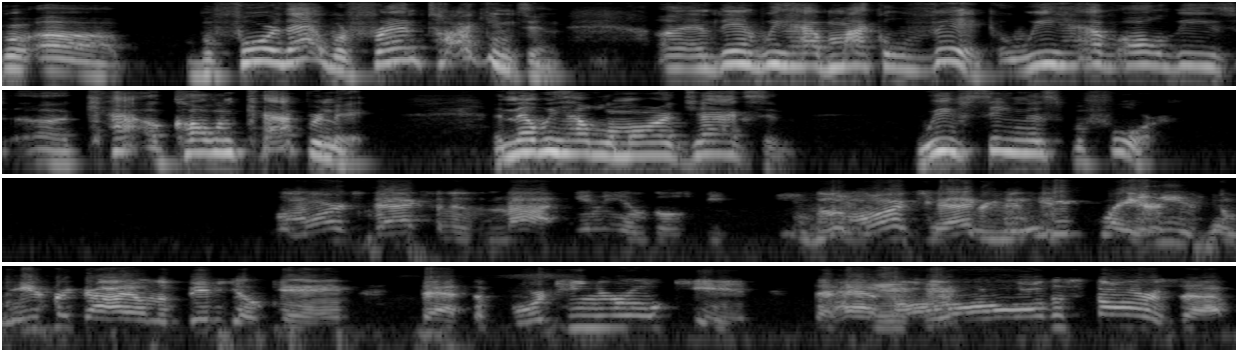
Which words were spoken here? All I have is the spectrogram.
uh, before that were Fran Tarkenton. Uh, and then we have Michael Vick. We have all these uh, Ka- uh, Colin Kaepernick. And then we have Lamar Jackson. We've seen this before. Lamar Jackson is not any of those people. Lamar Jackson is player. He's, he's the guy on the video game that the 14 year old kid that has Mhm. all the stars up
